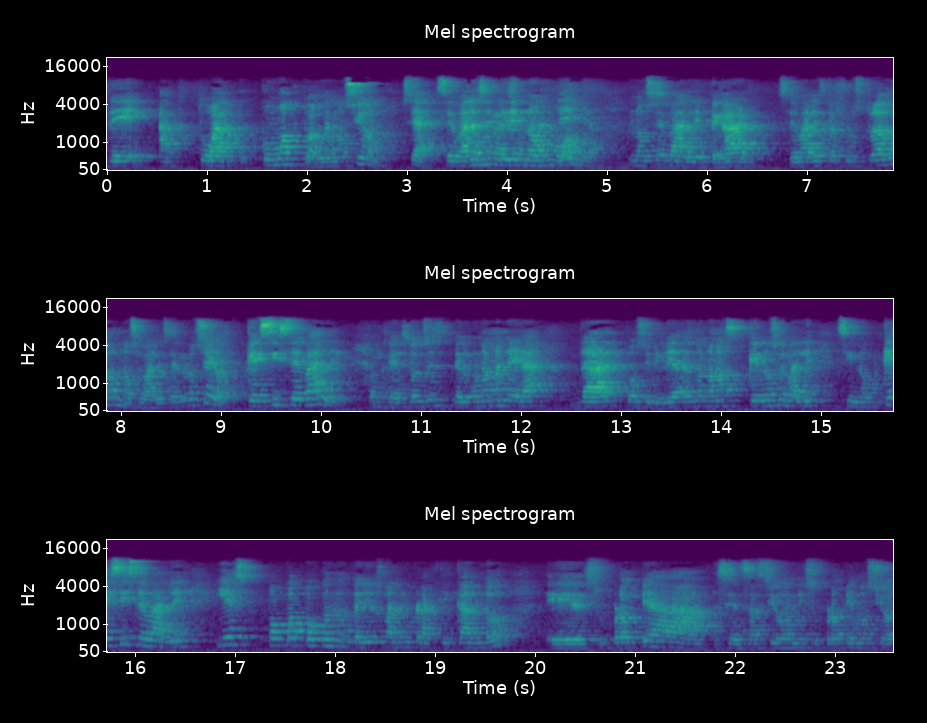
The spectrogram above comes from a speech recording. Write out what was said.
de actuar, cómo actuar la emoción. O sea, se vale sentir enojo, no se vale pegar, se vale estar frustrado, no se vale ser grosero, que sí se vale. Entonces, de alguna manera, dar posibilidades, no nada más que no se vale, sino que sí se vale, y es poco a poco en donde ellos van a ir practicando eh, su propia sensación y su propia emoción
